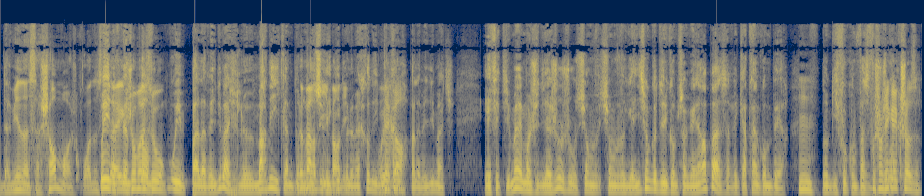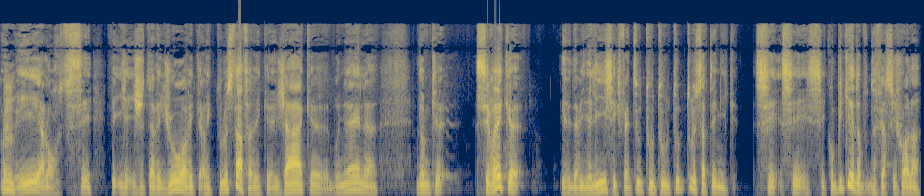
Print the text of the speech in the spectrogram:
Damien dans sa chambre, je crois, dans- oui, avec donc, Jomazo. non, oui, pas la veille du match, le mardi, quand on Le mardi, le mercredi, Oui, d'accord. pas la veille du match. Et effectivement, et moi je dis à Jojo, si on, si on veut gagner, si on continue comme ça, on gagnera pas. Ça fait 4 ans qu'on perd. Hmm. Donc il faut qu'on fasse. Il faut changer quelque chose. Mais Hmm. Oui, alors c'est, j'étais avec Joe, avec, avec tout le staff, avec euh, Jacques, euh, Brunel. Donc euh, c'est vrai que il y avait David Ellis, c'est que fait tout, tout, tout, tout, tout le staff technique. C'est, c'est, c'est compliqué de, de faire ces choix-là.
